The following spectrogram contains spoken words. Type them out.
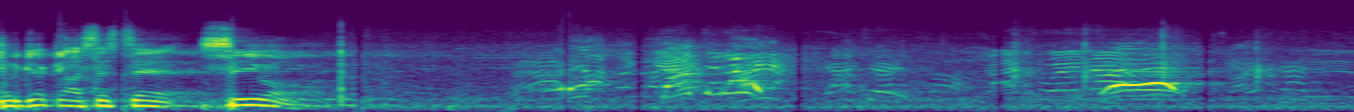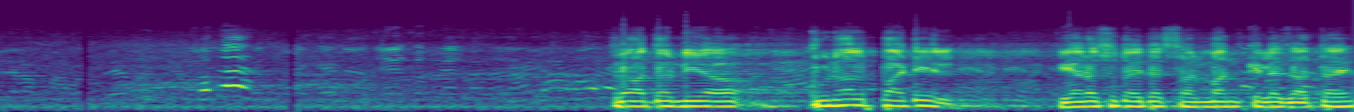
दुर्गे क्लासेसचे सीईओ तर आदरणीय कुणाल पाटील सन्मान आहे.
